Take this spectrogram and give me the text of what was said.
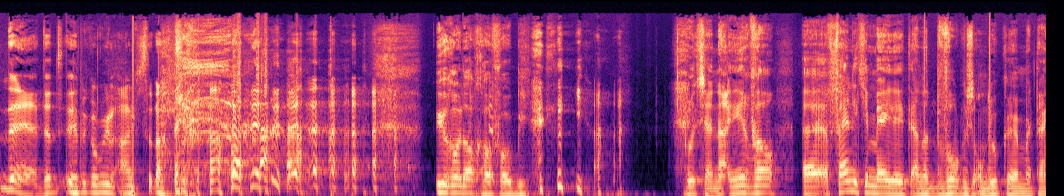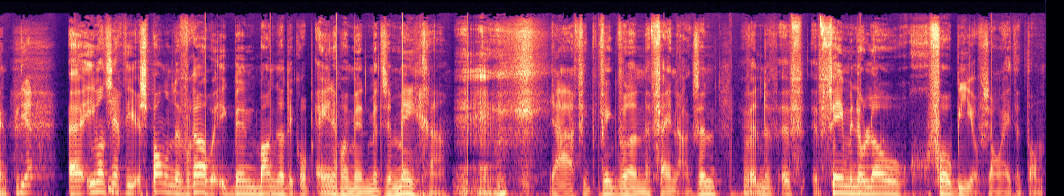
nee, dat heb ik ook in Amsterdam. Urologofobie. ja. Goed zijn. Nou, in ieder geval, eh, fijn dat je meedeed aan het bevolkingsonderzoek, eh, Martijn. ja. Eh, iemand zegt hier, spannende vrouwen. Ik ben bang dat ik op enig moment met ze meega. ja, vind, ik- vind ik wel een fijne angst. Een, een, een feminologofobie of zo heet het dan.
